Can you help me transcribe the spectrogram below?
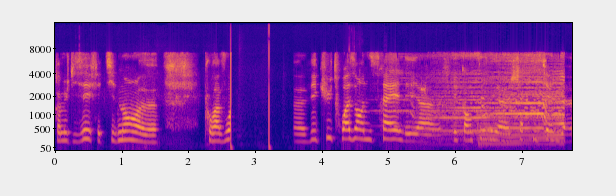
comme je disais, effectivement, pour avoir vécu trois ans en Israël et euh, fréquenté euh, chaque week-end.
